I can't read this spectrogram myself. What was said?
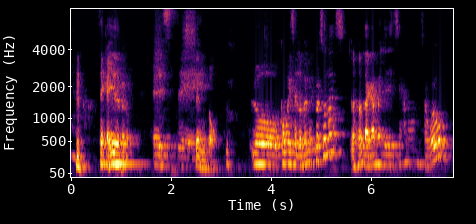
se cayó y se pegó. Este, Sentó. lo, como dice, lo ven mil personas, Ajá. la gama ya dice, ah, no, vamos a huevo.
